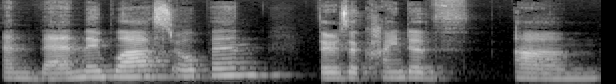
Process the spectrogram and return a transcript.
and then they blast open, there's a kind of, um,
